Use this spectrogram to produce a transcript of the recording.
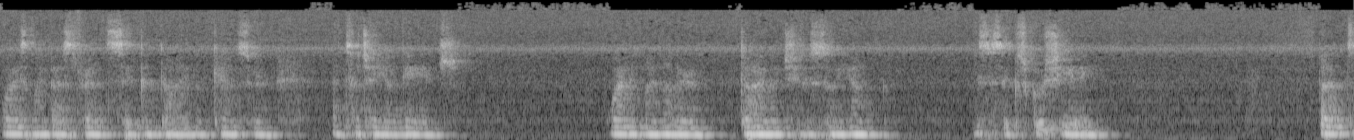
Why is my best friend sick and dying of cancer at such a young age? Why did my mother die when she was so young? This is excruciating. But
